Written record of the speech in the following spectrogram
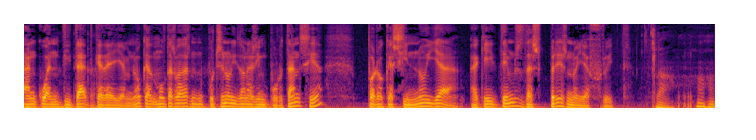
en quantitat que dèiem, no? que moltes vegades potser no li dones importància, però que si no hi ha aquell temps, després no hi ha fruit. Clar. Uh -huh.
